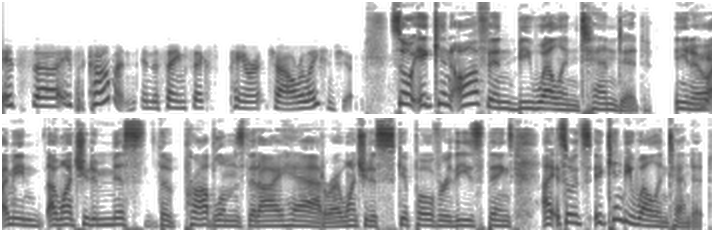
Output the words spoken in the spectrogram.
It's uh, it's common in the same sex parent child relationship. So it can often be well intended you know, yeah. I mean, I want you to miss the problems that I had, or I want you to skip over these things. I, so it's it can be well intended.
